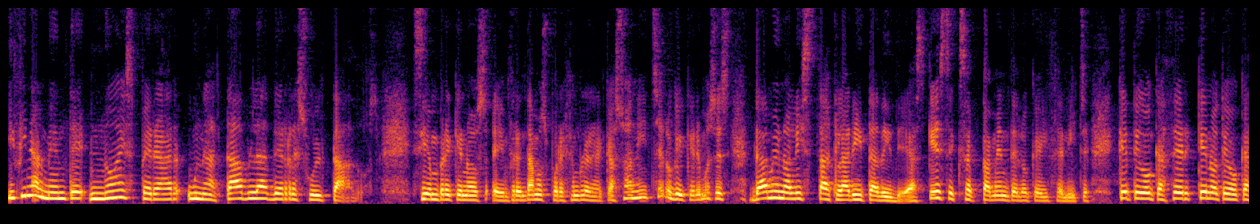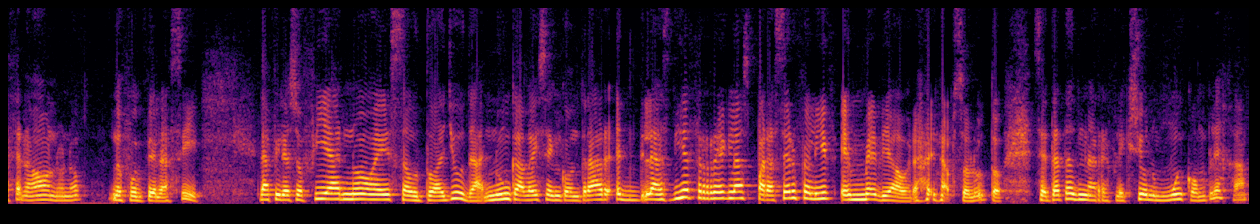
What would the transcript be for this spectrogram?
Y finalmente, no esperar una tabla de resultados. Siempre que nos enfrentamos, por ejemplo, en el caso a Nietzsche, lo que queremos es dame una lista clarita de ideas. ¿Qué es exactamente lo que dice Nietzsche? ¿Qué tengo que hacer? ¿Qué no tengo que hacer? No, no, no, no funciona así. La filosofía no es autoayuda, nunca vais a encontrar las 10 reglas para ser feliz en media hora, en absoluto. Se trata de una reflexión muy compleja,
